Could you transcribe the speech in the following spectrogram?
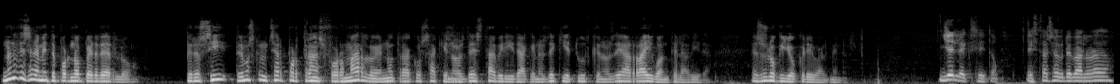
No necesariamente por no perderlo, pero sí tenemos que luchar por transformarlo en otra cosa que nos dé estabilidad, que nos dé quietud, que nos dé arraigo ante la vida. Eso es lo que yo creo, al menos. ¿Y el éxito? ¿Está sobrevalorado?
